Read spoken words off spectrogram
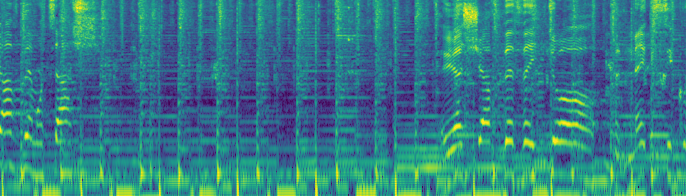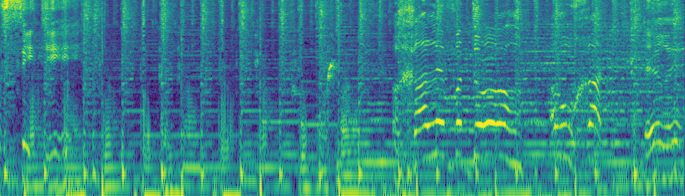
ישב במוצ"ש. ישב בביתו במקסיקו סיטי. אכל לבדו ארוחת ערב.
